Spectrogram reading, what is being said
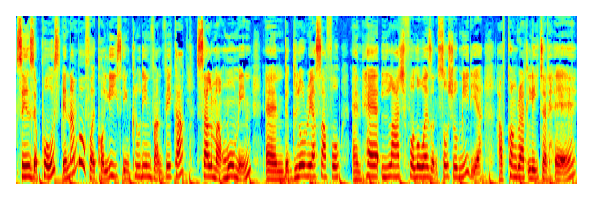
Since the post, a number of her colleagues, including Van Vicker, Salma Mumin, and Gloria Sarfo, and her large followers on social media, have congratulated her.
